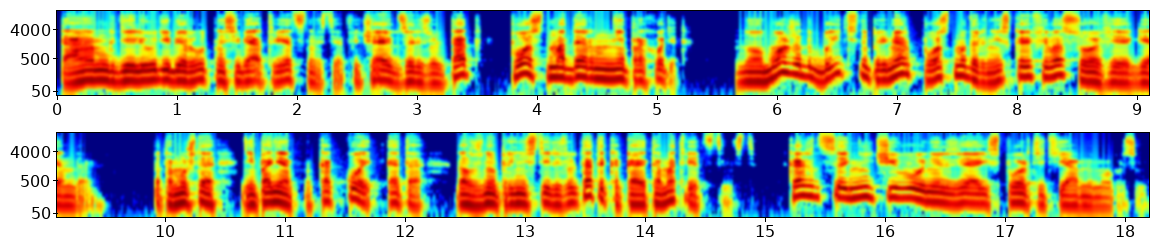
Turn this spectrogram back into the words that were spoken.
Там, где люди берут на себя ответственность и отвечают за результат, постмодерн не проходит. Но может быть, например, постмодернистская философия гендера. Потому что непонятно, какой это должно принести результат и какая там ответственность. Кажется, ничего нельзя испортить явным образом.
